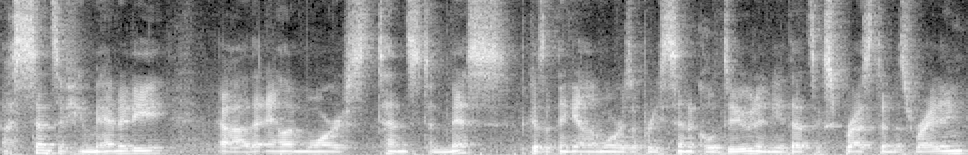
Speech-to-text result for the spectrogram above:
a sense of humanity uh, that Alan Moore tends to miss because I think Alan Moore is a pretty cynical dude and that's expressed in his writing.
